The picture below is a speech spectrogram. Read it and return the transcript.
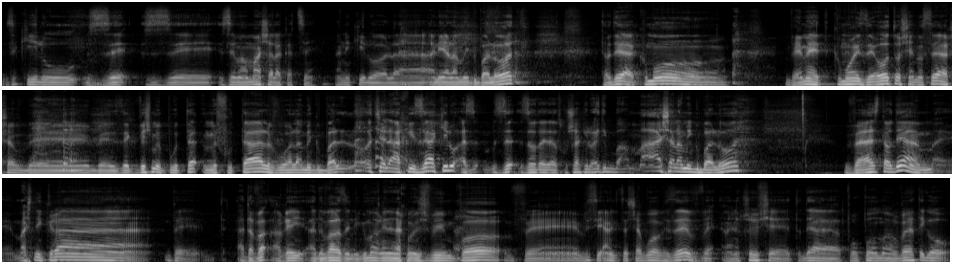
זה כאילו, זה, זה, זה ממש על הקצה, אני כאילו על, ה, אני על המגבלות, אתה יודע, כמו... באמת, כמו איזה אוטו שנוסע עכשיו באיזה כביש מפותל, והוא על המגבלות של האחיזה, כאילו, אז זאת הייתה התחושה, כאילו הייתי ממש על המגבלות, ואז אתה יודע, מה שנקרא, הדבר, הרי הדבר הזה נגמר, הנה אנחנו יושבים פה, ו, וסיימתי את השבוע וזה, ואני חושב שאתה יודע, אפרופו מר ורטיגו,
